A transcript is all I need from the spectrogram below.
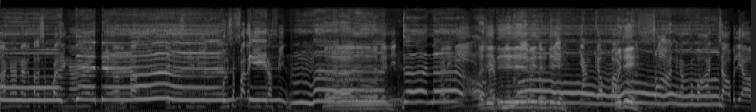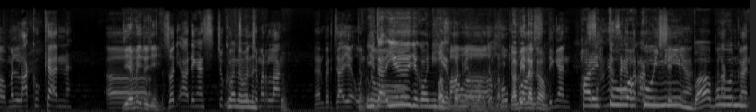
Angau nak letak sempat dengan eh. Nak letak edit sendiri. Boleh sempat lagi grafik. Dah dah dah. Oh, edit. Kali ni yang keempat. Oh. Zon dengan pembawaan beliau melakukan uh, Ji, ambil tu, Ji. Zone out dengan cukup Mana, cukup mana? cemerlang. Dan berjaya untuk Ni tak ya je kau ni Bas, je demi Allah, kau ambil lah kau. Dengan Hari tu aku ini babun. melakukan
